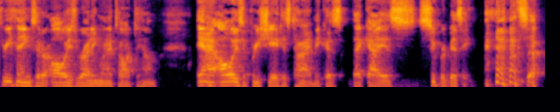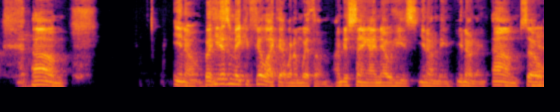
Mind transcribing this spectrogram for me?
three things that are always running when I talk to him and I always appreciate his time because that guy is super busy. so, um, you know, but he doesn't make you feel like that when I'm with him. I'm just saying I know he's, you know what I mean. You know what I mean. Um, so, yeah.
